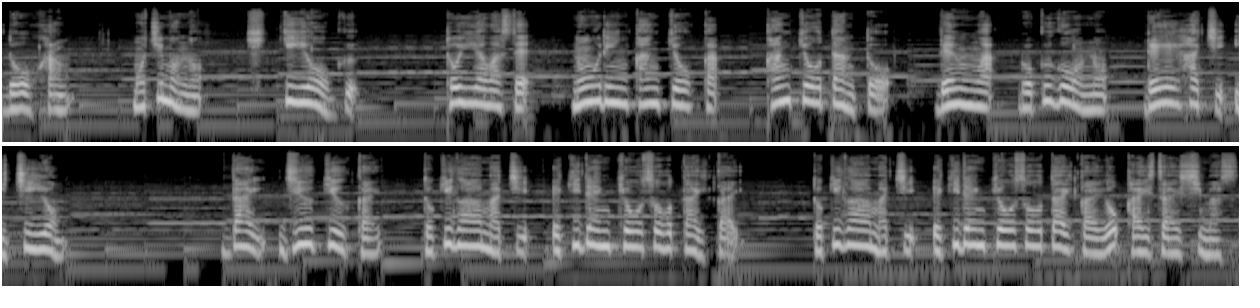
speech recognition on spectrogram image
同伴。持ち物筆記用具。問い合わせ農林環境課環境担当電話65-0814第19回時川町駅伝競争大会時川町駅伝競争大会を開催します。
